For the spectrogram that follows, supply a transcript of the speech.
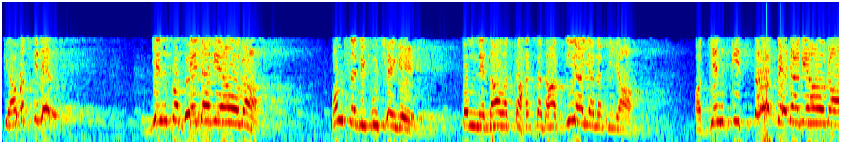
قیامت کے دن جن کو بھیجا گیا ہوگا، ان سے بھی پوچھیں گے، تم نے دعوت کا حق ادا کیا یا نہ کیا؟ اور جن کی طرف بھیجا گیا ہوگا،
